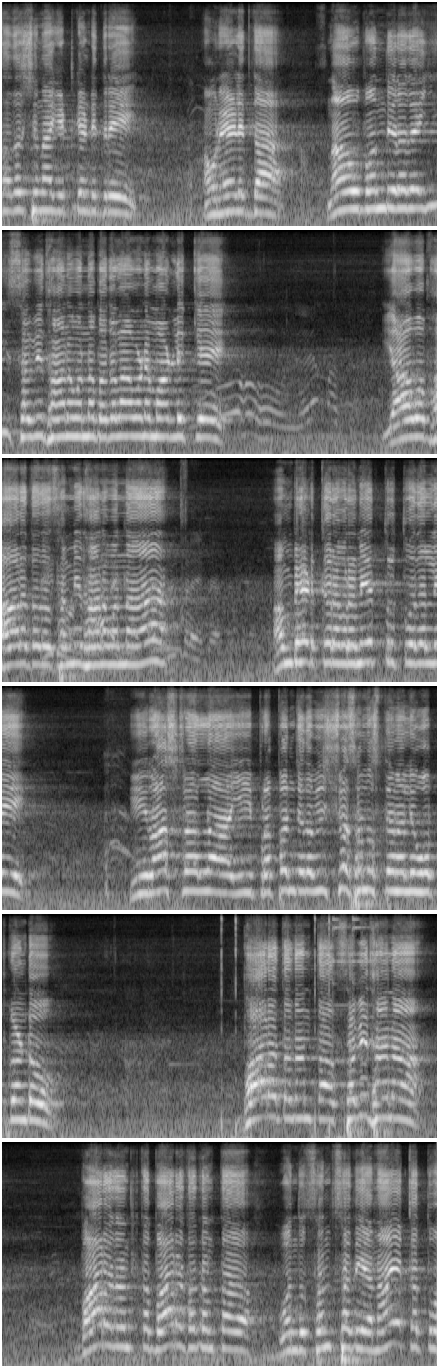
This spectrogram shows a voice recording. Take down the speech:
ಸದಸ್ಯನಾಗಿ ಇಟ್ಕೊಂಡಿದ್ರಿ. ಅವನು ಹೇಳಿದ್ದ, ನಾವು ಬಂದಿರದೆ ಈ ಸಂವಿಧಾನವನ್ನು ಬದಲಾವಣೆ ಮಾಡಲಿಕ್ಕೆ ಯಾವ ಭಾರತದ ಸಂವಿಧಾನವನ್ನ ಅಂಬೇಡ್ಕರ್ ಅವರ ನೇತೃತ್ವದಲ್ಲಿ ಈ ರಾಷ್ಟ್ರ ಅಲ್ಲ, ಈ ಪ್ರಪಂಚದ ವಿಶ್ವಸಂಸ್ಥೆನಲ್ಲಿ ಒಪ್ಕೊಂಡು ಭಾರತದಂಥ ಸಂವಿಧಾನ ಭಾರತದಂಥ ಭಾರತದಂಥ ಒಂದು ಸಂಸದೀಯ ನಾಯಕತ್ವ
